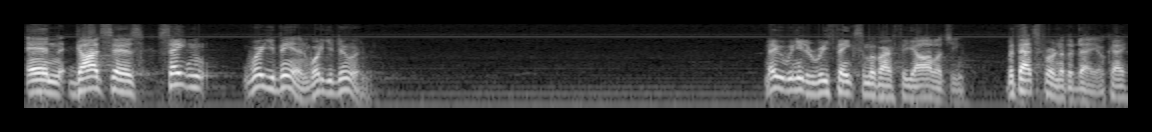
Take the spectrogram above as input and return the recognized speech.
and God says, Satan, where you been? What are you doing? Maybe we need to rethink some of our theology, but that's for another day, okay?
